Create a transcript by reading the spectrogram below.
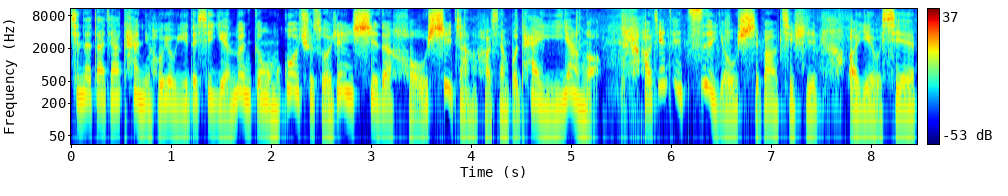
现在大家看你侯友谊的一些言论，跟我们过去所认识的侯市长好像不太一样哦。好，今天在自由时报其实呃也有些。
